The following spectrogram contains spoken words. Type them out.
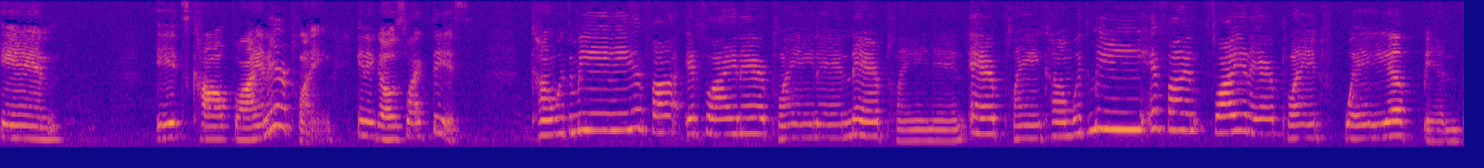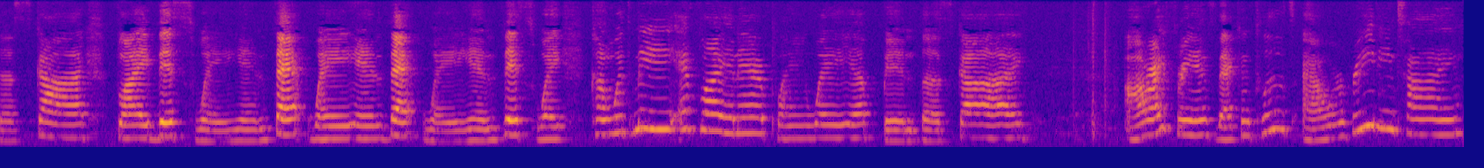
And it's called Fly an Airplane. And it goes like this Come with me and fly, and fly an airplane, an airplane, an airplane. Come with me and fly, fly an airplane way up in the sky. Fly this way and that way and that way and this way. Come with me and fly an airplane way up in the sky. All right, friends, that concludes our reading time.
